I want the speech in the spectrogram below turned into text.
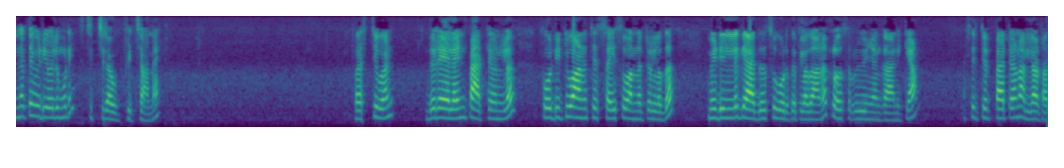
ഇന്നത്തെ വീഡിയോയിലും കൂടി സ്റ്റിച്ച്ഡ് ഔട്ട്ഫിറ്റ്സ് ആണ്. ഫസ്റ്റ് വൺ ഇതൊരു എലൈൻ പാറ്റേണിൽ ഫോർട്ടി ടു ആണ് ചെസ് സൈസ് വന്നിട്ടുള്ളത്. മിഡിലിൽ ഗ്യാദേഴ്സ് കൊടുത്തിട്ടുള്ളതാണ്. ക്ലോസ് റിവ്യൂ ഞാൻ കാണിക്കാം. സ്റ്റിച്ചഡ് പാറ്റേൺ അല്ല കേട്ടോ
